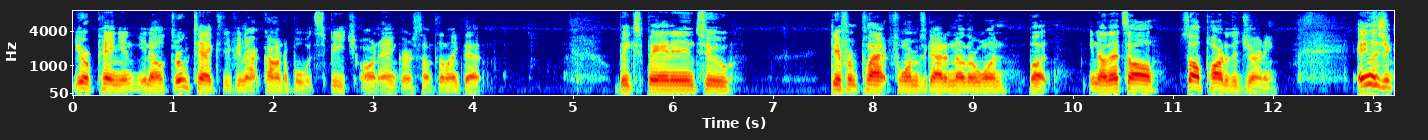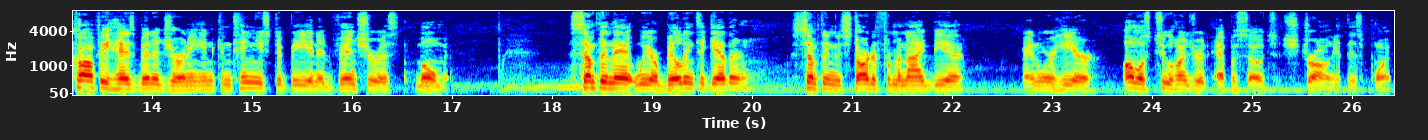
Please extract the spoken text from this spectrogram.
your opinion, you know, through text if you're not comfortable with speech on Anchor or something like that. Be expanding into different platforms. Got another one, but you know that's all. It's all part of the journey. English and Coffee has been a journey and continues to be an adventurous moment. Something that we are building together, something that started from an idea, and we're here almost 200 episodes strong at this point.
